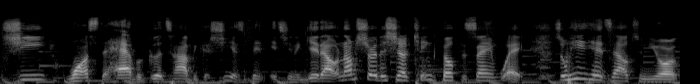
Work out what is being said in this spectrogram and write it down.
She wants to have a good time because she has been itching to get out. And I'm sure this young king felt the same way. So he heads out to New York.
